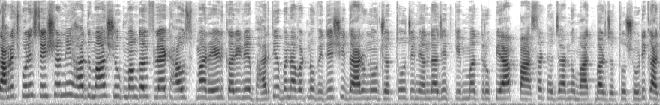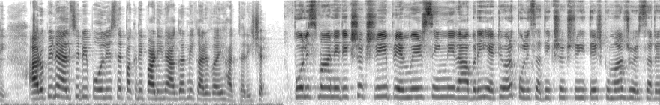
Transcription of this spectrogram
કામરેજ પોલીસ સ્ટેશનની હદમાં શુભમંગલ ફ્લેટ હાઉસમાં રેડ કરીને ભારતીય બનાવટનો વિદેશી દારૂનો જથ્થો જેની અંદાજિત કિંમત રૂપિયા પાસઠ હજારનો માતબાર જથ્થો શોધી કાઢી. આરોપીને એલસીબી પોલીસે પકડી પાડીને આગળની કાર્યવાહી હાથ ધરી છે. પોલીસ મહાનિરીક્ષક શ્રી પ્રેમવીર રાહબરી હેઠળ પોલીસ અધિક્ષક શ્રી હિતેશ કુમાર જોઈસરે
